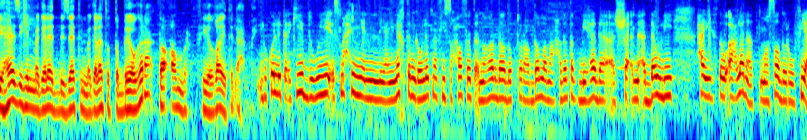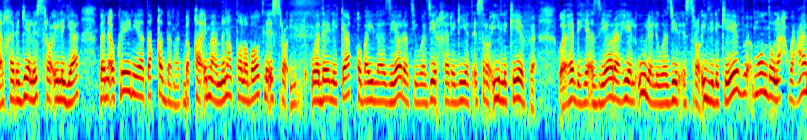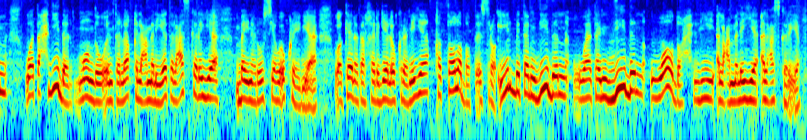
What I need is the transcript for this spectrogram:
في هذه المجالات بالذات المجالات الطبية وغيرها ده أمر في غاية الأهمية. بكل تأكيد واسمح لي إن يعني نختم جولتنا في صحافة النهارده. دكتور عبد الله مع حضرتك بهذا الشأن الدولي حيث أعلنت مصادر في الخارجية الإسرائيلية بأن أوكرانيا تقدمت بقائمة من الطلبات لإسرائيل وذلك قبيل زيارة وزير خارجية إسرائيل لكييف. وهذه الزيارة هي الأولى لوزير إسرائيل لكييف منذ نحو عام وتحديدا منذ انطلاق العمليات العسكرية بين روسيا وأوكرانيا. وكانت الخارجية الخارجية الأوكرانية قد طالبت إسرائيل بتمديد وتنديد واضح للعملية العسكرية.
